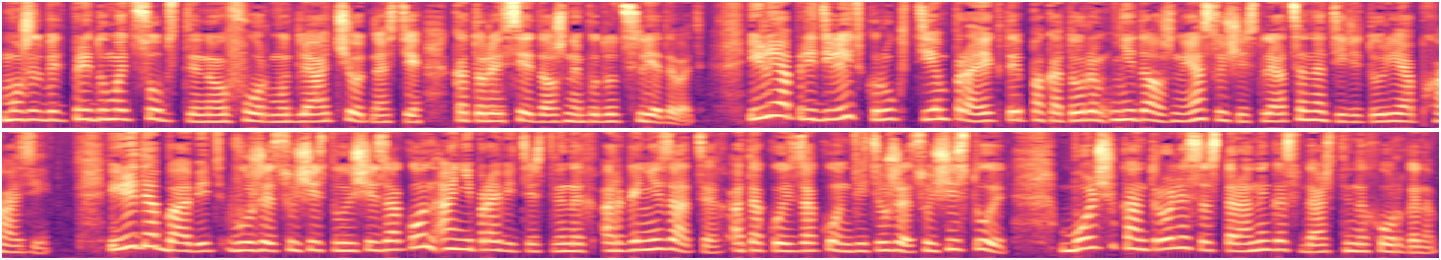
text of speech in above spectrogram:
может быть, придумать собственную форму для отчетности, которой все должны будут следовать, или определить круг тем проекты, по которым не должны осуществляться на территории Абхазии, или добавить в уже существующий закон о неправительственных организациях, а такой закон ведь уже существует, больше контроля со стороны государственных органов.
